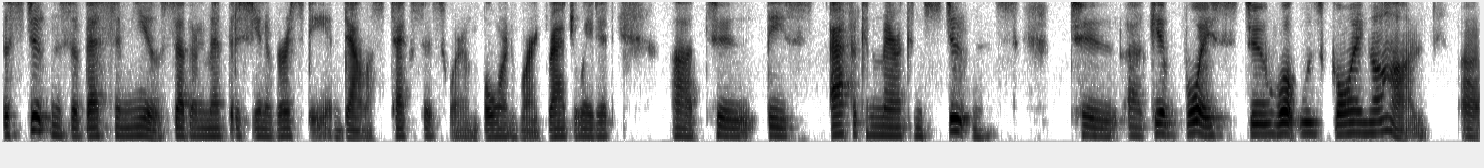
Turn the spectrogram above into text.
the students of SMU, Southern Methodist University in Dallas, Texas, where I'm born, where I graduated, uh, to these African American students to uh, give voice to what was going on uh,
